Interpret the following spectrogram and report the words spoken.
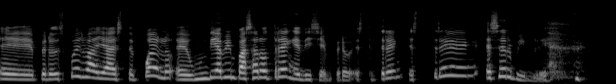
eh, pero despois vai a este pueblo, e un día vin pasar o tren e dixen, pero este tren, este tren é servible.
